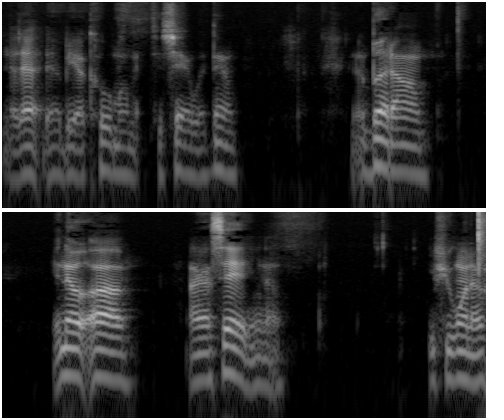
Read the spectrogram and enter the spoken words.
you know that that'll be a cool moment to share with them. But um, you know, uh, like I said, you know, if you want to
